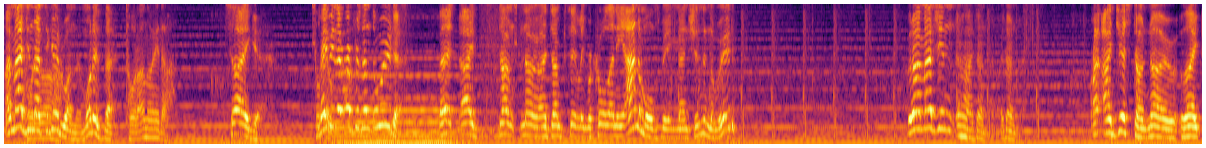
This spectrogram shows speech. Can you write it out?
I imagine that's a good one then. What is that? 虎の絵だ Tiger. ちょっと Maybe they represent the Wuda. But I don't know, I don't particularly recall any animals being mentioned in the Wood. But I imagine. Oh, I don't know, I don't know. I, I just don't know, like.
